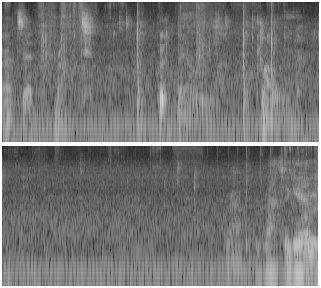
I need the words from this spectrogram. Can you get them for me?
That's it. Right. Quick build. Clone. Grab that again.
